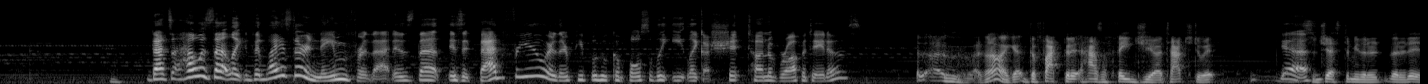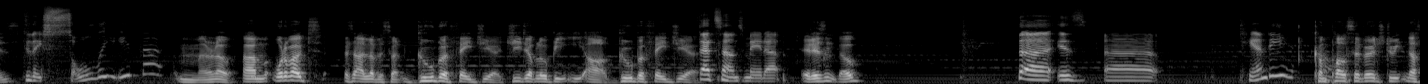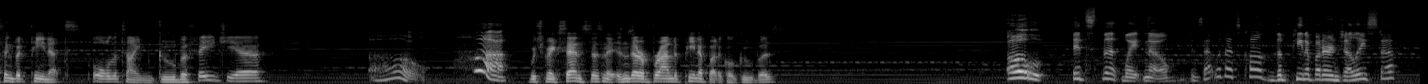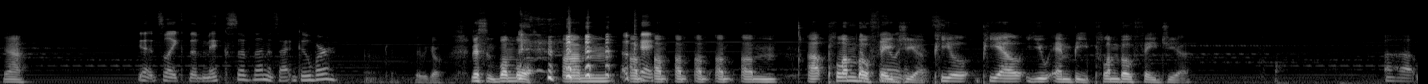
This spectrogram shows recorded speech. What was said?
That's how is that like? Why is there a name for that? Is that is it bad for you? Are there people who compulsively eat like a shit ton of raw potatoes? uh, I don't know. I get the fact that it has a phagia attached to it Yeah. suggests to me that it, that it is. Do they solely eat that? Mm, I don't know. Um, what about? I love this one. Gubophagia. G W B E R. Gubophagia. That sounds made up. It isn't though. Uh, is uh, candy? Compulsive urge to eat nothing but peanuts all the time. Gubophagia. Oh, huh. Which makes sense, doesn't it? Isn't there a brand of peanut butter called Goobers? It's the wait. No, is that what that's called? The peanut butter and jelly stuff? Yeah. Yeah, it's like the mix of them. Is that goober? Okay, there we go. Listen, one more. Um, Okay. um, um, um, um, um, um, uh, plumbophagia. P L U M B. Plumbophagia. Uh,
